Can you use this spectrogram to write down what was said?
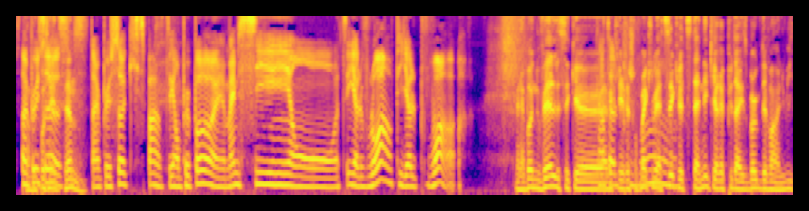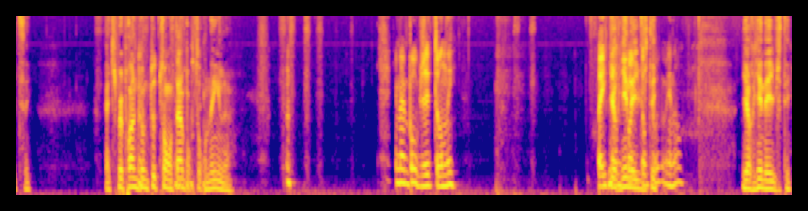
C'est un peu ça. C'est un peu ça qui se passe. tu sais. On peut pas, euh, même si on, il y a le vouloir puis il y a le pouvoir. Mais la bonne nouvelle, c'est que Quand avec le les réchauffements pouvoir. climatiques, le Titanic, il n'y aurait plus d'iceberg devant lui, tu sais. Qu'il peut prendre comme tout son temps pour tourner, là. Il est même pas obligé de tourner. Ça, Il y a rien à éviter. pas, mais non. Il n'y a rien à éviter.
